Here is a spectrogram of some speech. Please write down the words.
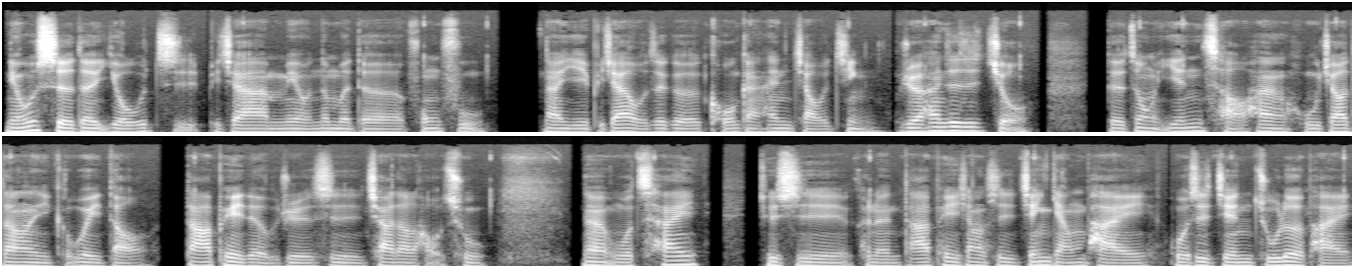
牛舌的油脂比较没有那么的丰富，那也比较有这个口感和嚼劲。我觉得和这支酒的这种烟草和胡椒当的一个味道搭配的，我觉得是恰到好处。那我猜。就是可能搭配像是煎羊排或是煎猪肋排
